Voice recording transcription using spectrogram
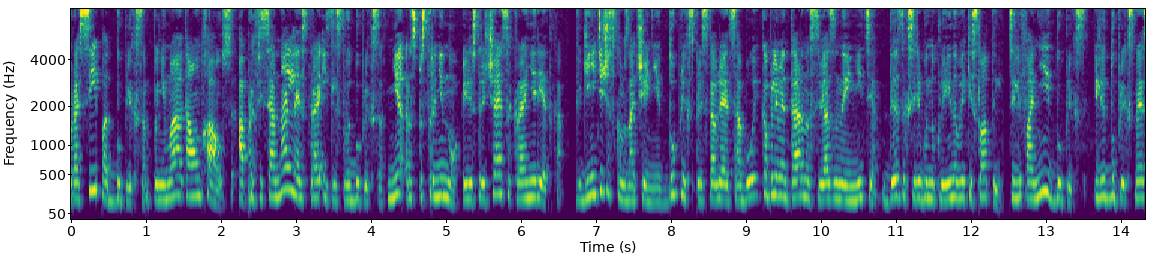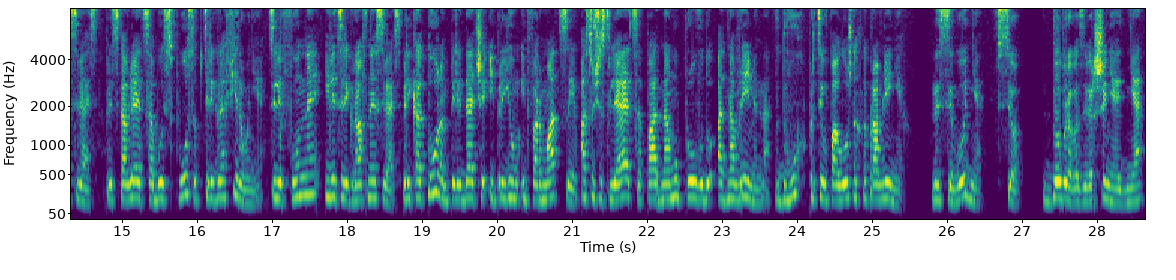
В России под дуплексом понимают таунхаусы, а профессиональное строительство дуплексов не распространено или встречается крайне редко. В генетическом значении дуплекс представляет собой комплементарно связанные нити дезоксирибонуклеиновой кислоты. Телефонии дуплекс или дуплексная связь представляет собой способ телеграфирования, телефонная или телеграфная связь, при котором передача и прием информации осуществляется по одному проводу одновременно в двух противоположных направлениях. На сегодня все. Доброго завершения дня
